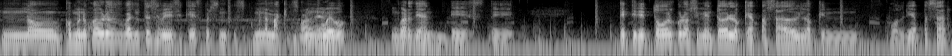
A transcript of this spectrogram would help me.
no, como en el juego de Breath of the Wild no te sabría decir qué es, pero es, como una máquina, es como un huevo, un guardián, este, que tiene todo el conocimiento de lo que ha pasado y lo que podría pasar,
